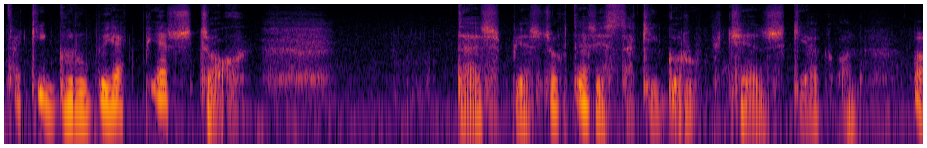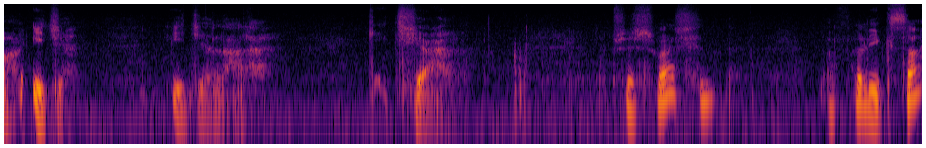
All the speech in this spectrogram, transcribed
taki gruby jak pieszczoch. Też pieszczoch też jest taki gruby, ciężki jak on. O, idzie. Idzie Lala. Kicia. Przyszłaś do Feliksa?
